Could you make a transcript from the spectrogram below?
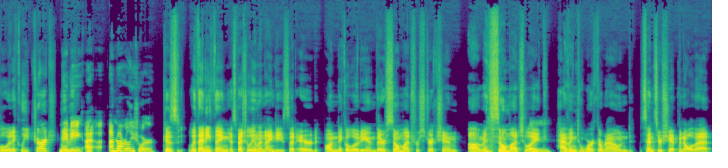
politically charged. Maybe, maybe. I I'm not really sure. Because with anything, especially in the '90s, that aired on Nickelodeon, there's so much restriction, um, and so much like mm. having to work around censorship and all that.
